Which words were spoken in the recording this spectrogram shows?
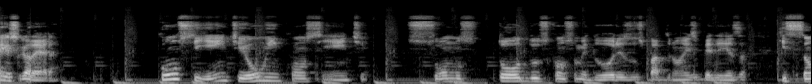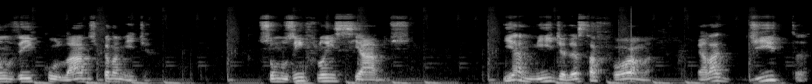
É isso, galera. Consciente ou inconsciente, somos todos consumidores dos padrões beleza que são veiculados pela mídia. Somos influenciados. E a mídia, desta forma, ela dita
